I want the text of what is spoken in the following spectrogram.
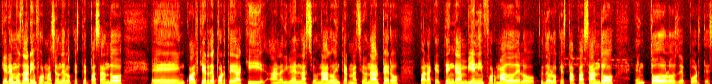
queremos dar información de lo que esté pasando en cualquier deporte de aquí a nivel nacional o internacional, pero para que tengan bien informado de lo, de lo que está pasando en todos los deportes.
